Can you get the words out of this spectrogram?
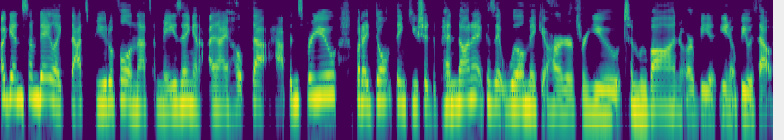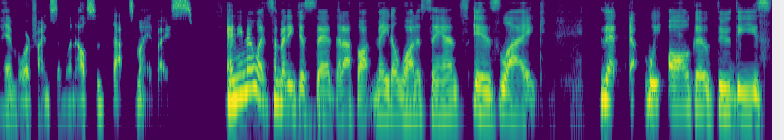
again someday, like that's beautiful and that's amazing. And, and I hope that happens for you. But I don't think you should depend on it because it will make it harder for you to move on or be, you know, be without him or find someone else. So that's my advice. And you know what somebody just said that I thought made a lot of sense is like that uh, we all go through these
